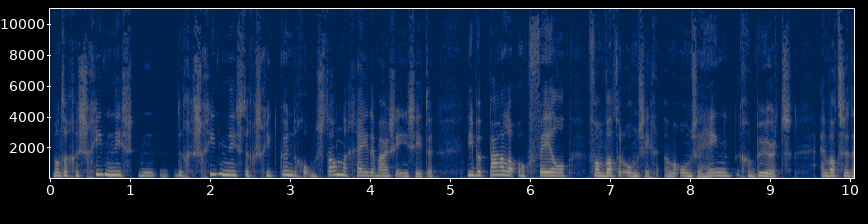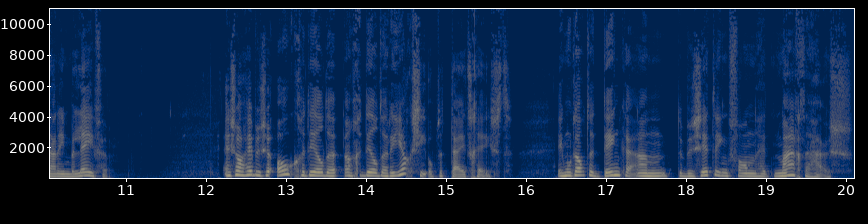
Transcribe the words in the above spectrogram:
Want de geschiedenis, de geschiedenis, de geschiedkundige omstandigheden waar ze in zitten, die bepalen ook veel van wat er om, zich, om ze heen gebeurt en wat ze daarin beleven. En zo hebben ze ook gedeelde, een gedeelde reactie op de tijdgeest. Ik moet altijd denken aan de bezetting van het Maagdenhuis.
